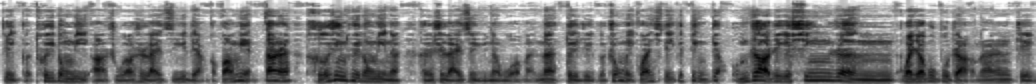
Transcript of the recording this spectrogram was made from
这个推动力啊，主要是来自于两个方面。当然，核心推动力呢，可能是来自于呢，我们呢对这个中美关系的一个定调。我们知道，这个新任外交部部长呢，这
